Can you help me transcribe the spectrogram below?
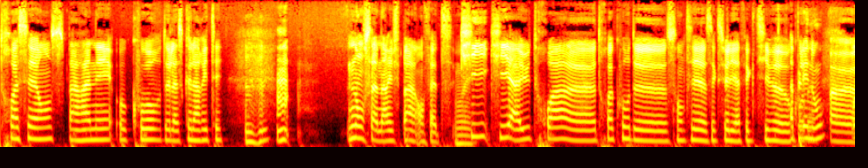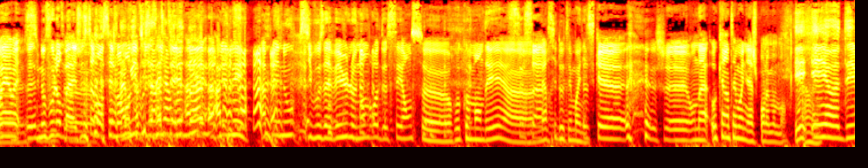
trois séances par année au cours de la scolarité. Mhm. Non, ça n'arrive pas en fait. Qui qui a eu trois euh, trois cours de santé sexuelle et affective euh, au cours de- Appelez-nous. euh, Ouais ouais, si euh, nous vous voulons êtes, bah, euh, justement, c'est le moment Ah oui, de vous appelez- Appelez-nous si vous avez eu le nombre de séances euh, recommandées. euh, C'est ça. merci de témoigner. Parce que je, on n'a aucun témoignage pour le moment. Et, Ah ouais. et, euh, des,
